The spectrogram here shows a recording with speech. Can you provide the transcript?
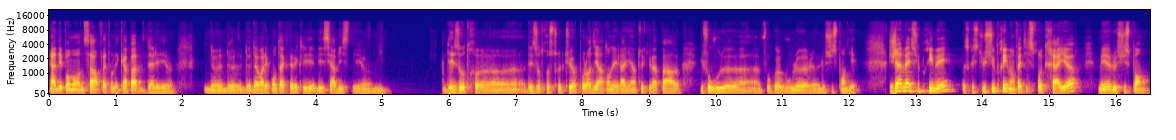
indépendamment de ça, en fait, on est capable d'aller, euh, d'avoir les contacts avec les, services des, euh, autres, euh, des autres structures pour leur dire, attendez, là, il y a un truc qui ne va pas, euh, il faut que vous le, euh, suspendiez. Jamais supprimer, parce que si tu supprimes, en fait, il se recrée ailleurs, mais le suspendre.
